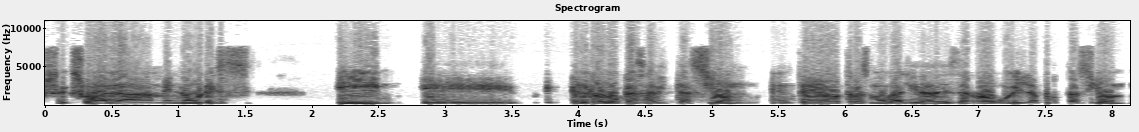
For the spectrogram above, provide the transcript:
sexual a menores y eh, el robo casa habitación, entre otras modalidades de robo y la aportación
